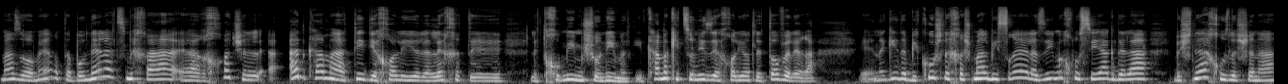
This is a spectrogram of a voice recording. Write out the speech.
מה זה אומר? אתה בונה לעצמך הערכות של עד כמה העתיד יכול ללכת אה, לתחומים שונים, כמה קיצוני זה יכול להיות לטוב ולרע. אה, נגיד הביקוש לחשמל בישראל, אז אם אוכלוסייה גדלה ב-2% לשנה,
